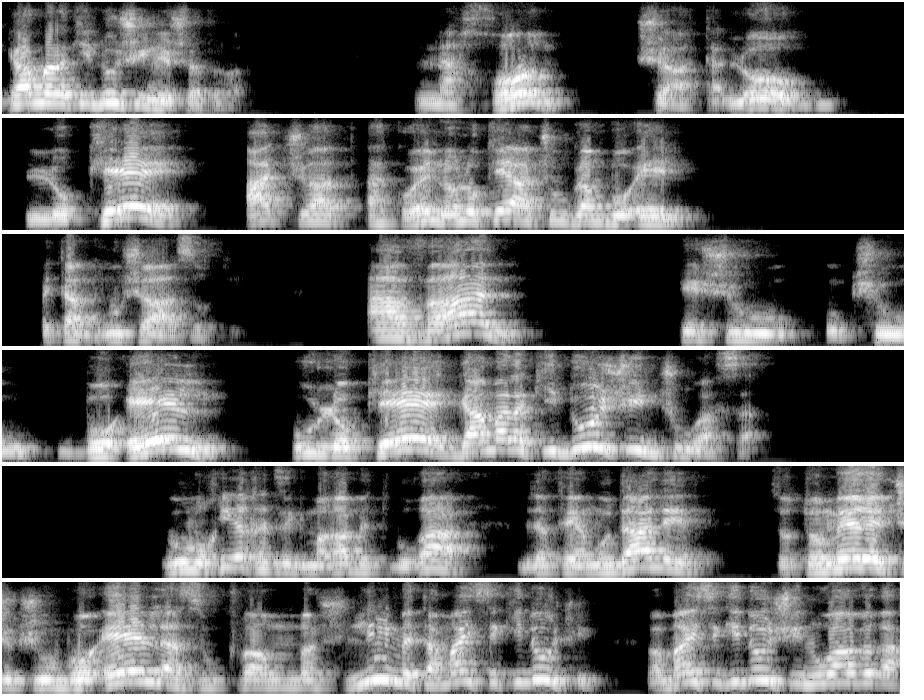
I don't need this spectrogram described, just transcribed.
גם על הקידושין יש עבירה. נכון שאתה לא לוקה עד שהכהן לא לוקה עד שהוא גם בועל את הגרושה הזאת. אבל כשהוא, כשהוא בועל הוא לוקה גם על הקידושין שהוא עשה. והוא מוכיח את זה גמרא בתבורה בדפי עמוד א', זאת אומרת שכשהוא בועל אז הוא כבר משלים את המייסי קידושין, והמייסי קידושין הוא העבירה.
